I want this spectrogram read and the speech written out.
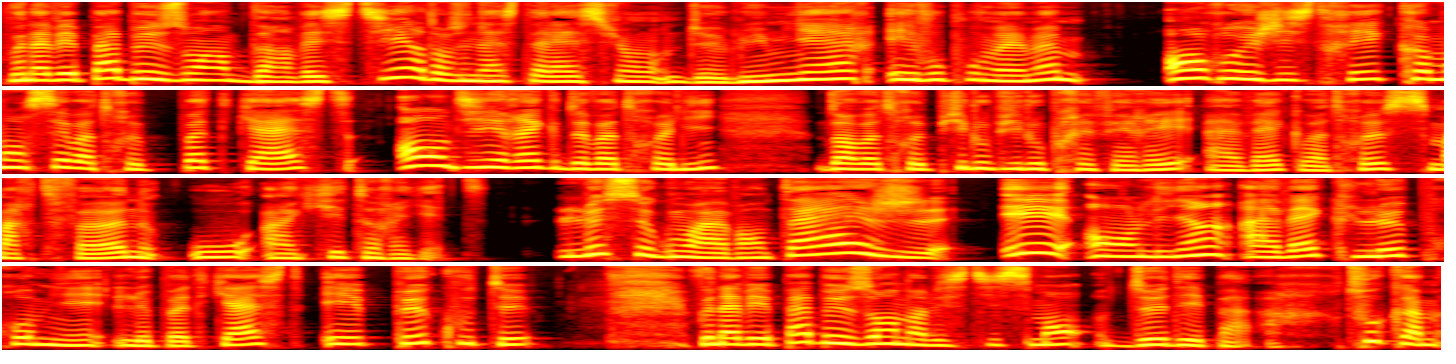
Vous n'avez pas besoin d'investir dans une installation de lumière et vous pouvez même enregistrer, commencer votre podcast en direct de votre lit dans votre pilou-pilou préféré avec votre smartphone ou un kit oreillette. Le second avantage est en lien avec le premier. Le podcast est peu coûteux. Vous n'avez pas besoin d'investissement de départ. Tout comme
